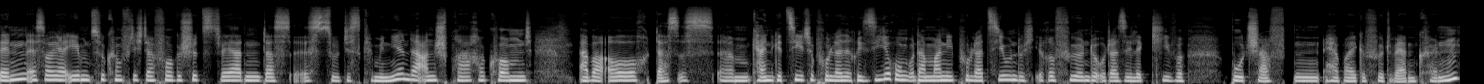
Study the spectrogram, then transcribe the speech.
Denn es soll ja eben zukünftig davor geschützt werden, dass es zu diskriminierender Ansprache kommt, aber auch, dass es ähm, keine gezielte Polarisierung oder Manipulation durch irreführende oder selektive Botschaften herbeigeführt werden können.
